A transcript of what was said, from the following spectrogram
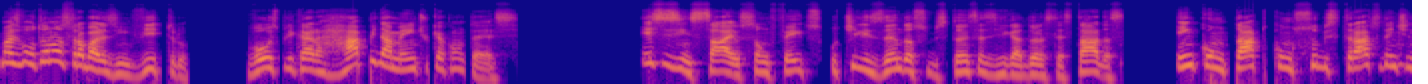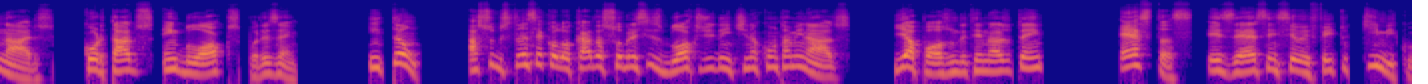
Mas voltando aos trabalhos in vitro, vou explicar rapidamente o que acontece. Esses ensaios são feitos utilizando as substâncias irrigadoras testadas em contato com substratos dentinários, cortados em blocos, por exemplo. Então, a substância é colocada sobre esses blocos de dentina contaminados e, após um determinado tempo, estas exercem seu efeito químico,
